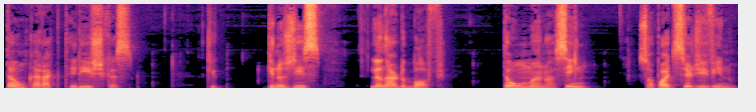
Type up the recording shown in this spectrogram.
tão características que, que nos diz Leonardo Boff tão humano assim, só pode ser divino.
